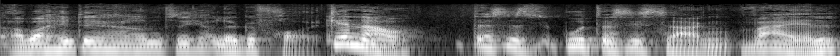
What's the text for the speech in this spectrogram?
Aber hinterher haben sich alle gefreut. Genau, das ist gut, dass Sie sagen, weil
